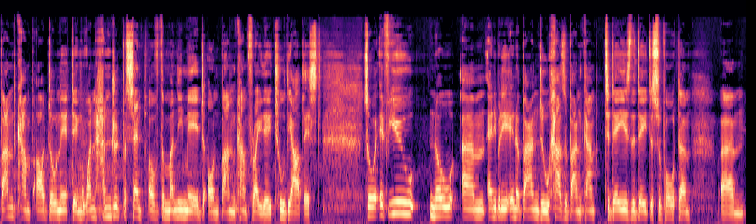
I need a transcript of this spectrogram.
Bandcamp are donating 100% of the money made on Bandcamp Friday to the artist. So if you know um, anybody in a band who has a Bandcamp, today is the day to support them. Um,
